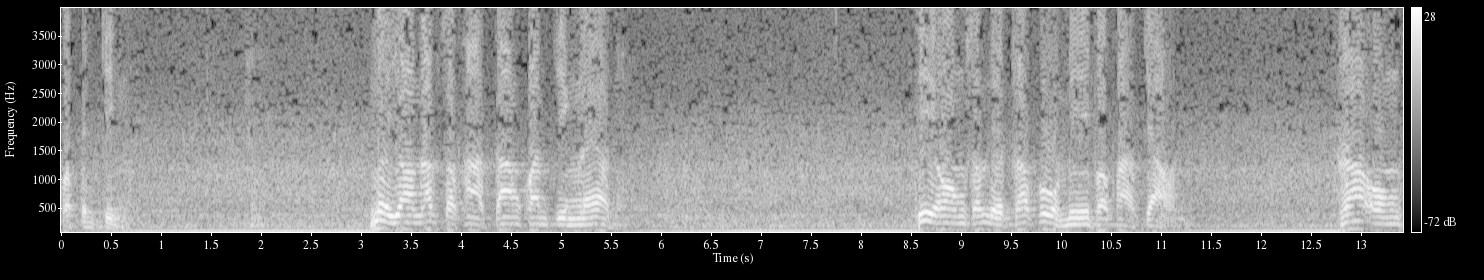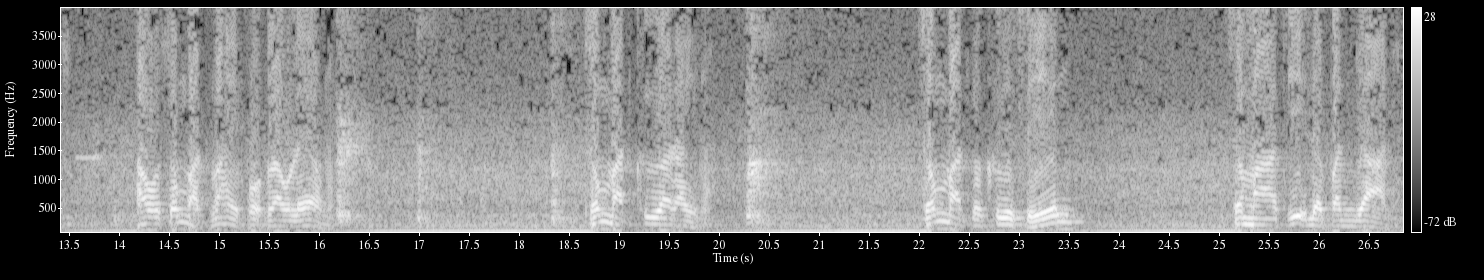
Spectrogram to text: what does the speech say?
ความเป็นจริง เมื่อยอมรับสภาพตามความจริงแล้วเนี่ย ที่องค์สมเด็จพระผู้มีพระภาคเจ้า พระองค์เอาสมบัติมาให้พวกเราแล้วนะสมบัติคืออะไรนะสมบัติก็คือศีล สมาธิและปัญญานี่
